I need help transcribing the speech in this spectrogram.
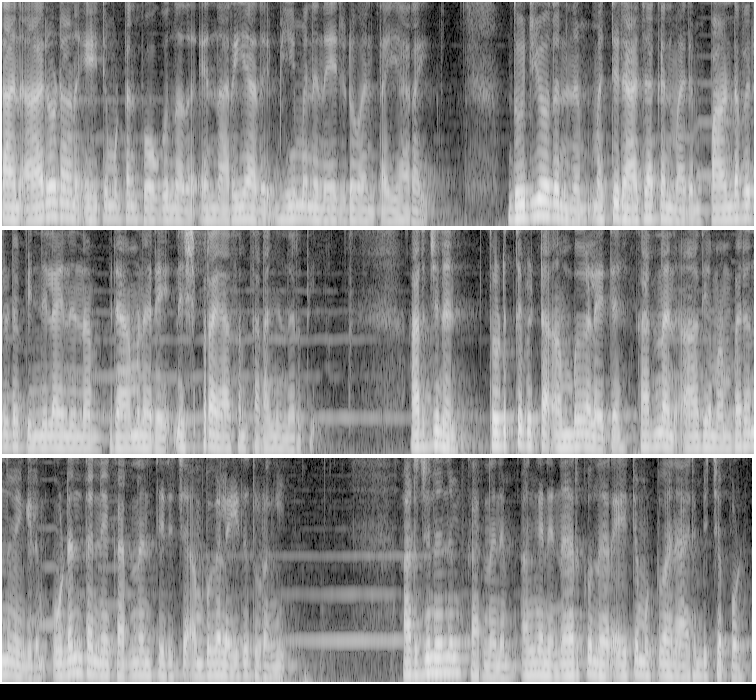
താൻ ആരോടാണ് ഏറ്റുമുട്ടാൻ പോകുന്നത് എന്നറിയാതെ ഭീമനെ നേരിടുവാൻ തയ്യാറായി. ദുര്യോധനനും മറ്റ് രാജാക്കന്മാരും പാണ്ഡവരുടെ പിന്നിലായി നിന്ന ബ്രാഹ്മണരെ നിഷ്പ്രയാസം തടഞ്ഞു നിർത്തി. അർജുനൻ തൊടുത്തുവിട്ട അമ്പുകളേറ്റ് കർണൻ ആദ്യം അമ്പരന്നുവെങ്കിലും ഉടൻ തന്നെ കർണൻ തിരിച്ച് അമ്പുകൾ എയ്തു തുടങ്ങി. അർജുനനും കർണനും അങ്ങനെ നേർക്കുനേർ ഏറ്റുമുട്ടുവാൻ ആരംഭിച്ചപ്പോൾ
